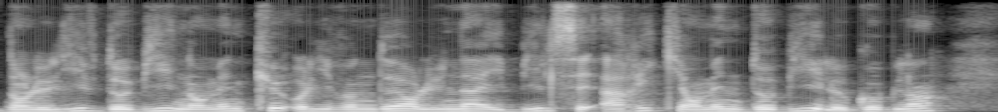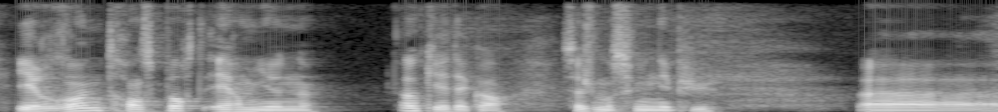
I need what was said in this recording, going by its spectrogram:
dans le livre, Dobby n'emmène que Ollivander, Luna et Bill. C'est Harry qui emmène Dobby et le gobelin, et Ron transporte Hermione. Ok, d'accord. Ça, je m'en souvenais plus. Euh,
